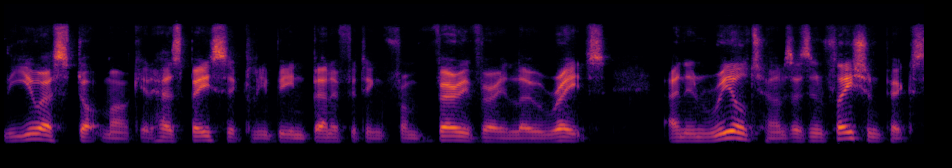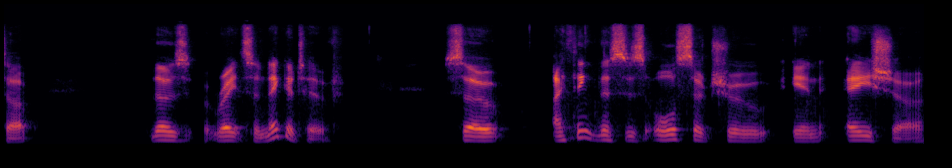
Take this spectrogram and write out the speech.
the US stock market has basically been benefiting from very, very low rates. And in real terms, as inflation picks up, those rates are negative. So I think this is also true in Asia.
